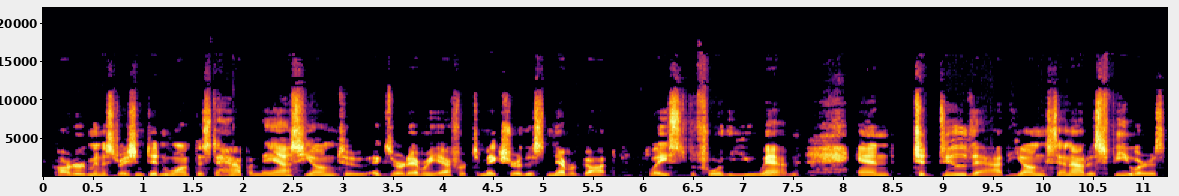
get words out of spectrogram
The Carter administration didn't want this to happen. They asked Young to exert every effort to make sure this never got placed before the UN. And to do that, Young sent out his feelers.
